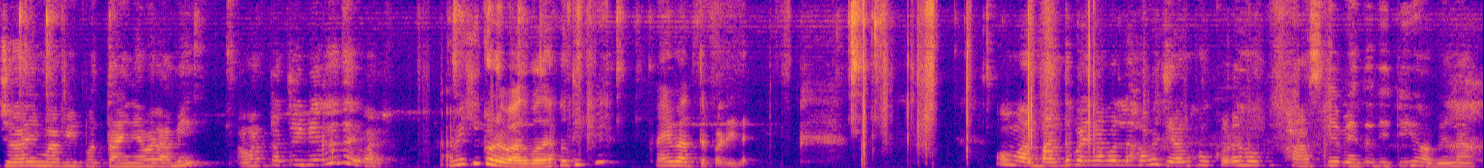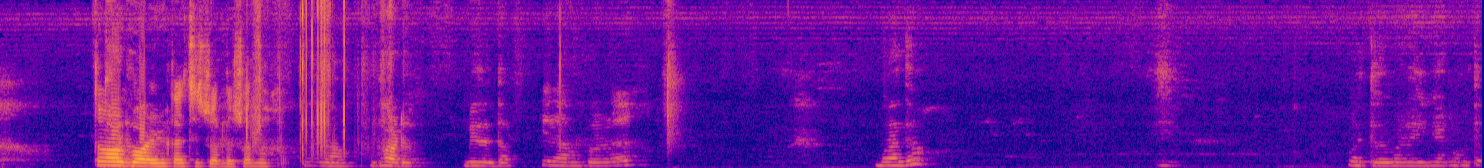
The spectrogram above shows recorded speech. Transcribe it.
জয় মা বিপত্তারিণী এবার আমি আমারটা তুই বেঁধে দে এবার। আমি কি করে বাঁধবো? দেখো দেখি। আমি বাঁধতে পারি না। ও মা বাঁধতে পারি না বললে হবে? যেরকম হোক করে হোক ফাঁস দিয়ে বেঁধে দিতেই হবে না। তোমার বরের কাছে চলো চলো। ধরো। বেঁধে দাও কিরম করে বাঁধো ওই তো এবার এই তো?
